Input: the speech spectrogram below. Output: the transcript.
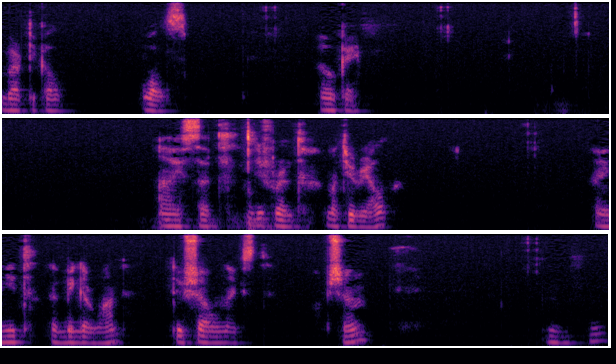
vertical walls. Okay. I set different material. I need a bigger one to show next option. Mm -hmm.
